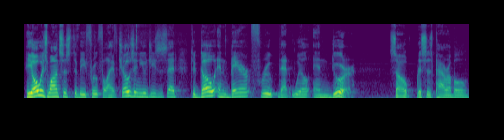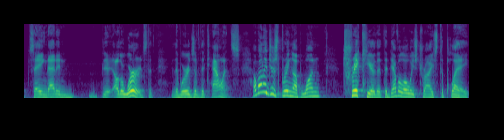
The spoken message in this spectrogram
He always wants us to be fruitful. I have chosen you, Jesus said, to go and bear fruit that will endure. So this is parable saying that in other words, the, the words of the talents. I want to just bring up one trick here that the devil always tries to play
